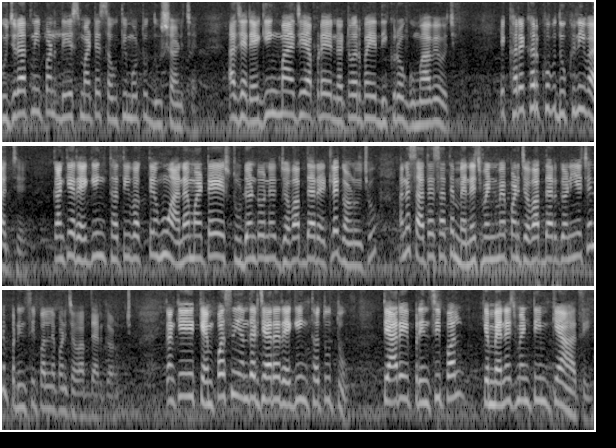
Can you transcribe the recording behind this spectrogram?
ગુજરાતની પણ દેશ માટે સૌથી મોટું દૂષણ છે. આજે રેગિંગમાં જે આપણે નટવરભાઈએ દીકરો ગુમાવ્યો છે, એ ખરેખર ખૂબ દુઃખની વાત છે. કારણ કે રેગિંગ થતી વખતે હું આના માટે સ્ટુડન્ટોને જવાબદાર એટલે ગણું છું અને સાથે સાથે મેનેજમેન્ટને પણ જવાબદાર ગણીએ છીએ ને પ્રિન્સિપલને પણ જવાબદાર ગણું છું. કારણ કે એ કેમ્પસની અંદર જ્યારે રેગિંગ થતું હતું ત્યારે પ્રિન્સિપલ કે મેનેજમેન્ટ ટીમ ક્યાં હતી?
